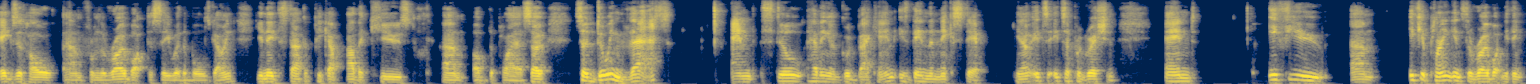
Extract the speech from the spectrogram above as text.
exit hole um, from the robot to see where the ball's going. You need to start to pick up other cues um, of the player. So, so doing that and still having a good backhand is then the next step. You know, it's it's a progression, and if you um, if you're playing against a robot and you think,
